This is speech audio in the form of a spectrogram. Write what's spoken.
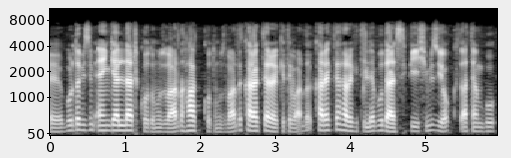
Ee, burada bizim engeller kodumuz vardı, hak kodumuz vardı, karakter hareketi vardı. Karakter hareketiyle bu ders bir işimiz yok. Zaten bu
